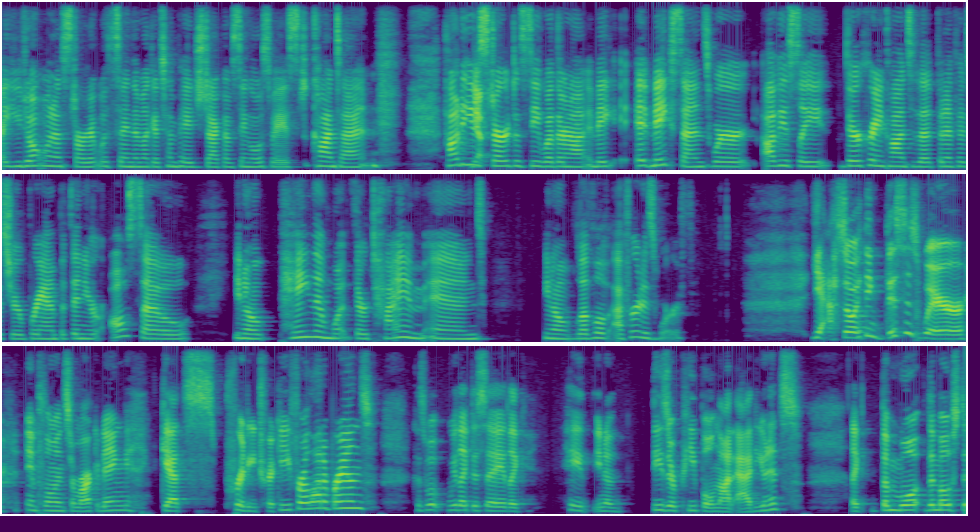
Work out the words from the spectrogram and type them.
you don't want to start it with sending them like a ten page deck of single spaced content. How do you yep. start to see whether or not it make it makes sense? Where obviously they're creating content that benefits your brand, but then you're also, you know, paying them what their time and you know level of effort is worth. Yeah, so I think this is where influencer marketing gets pretty tricky for a lot of brands because what we like to say like hey, you know, these are people not ad units. Like the more the most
